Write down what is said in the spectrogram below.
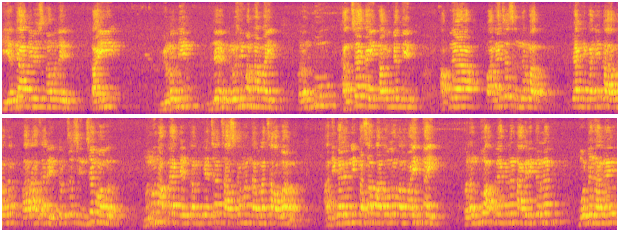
की येत्या अधिवेशनामध्ये काही विरोधी म्हणजे विरोधी म्हणणार नाही परंतु खालच्या काही तालुक्यातील आपल्या पाण्याच्या संदर्भात त्या ठिकाणी दहा हजार बारा हजार हेक्टरचं सिंचन व्हावं म्हणून आपल्या खेड तालुक्याच्या चासकमान धरणाचा अहवाल अधिकाऱ्यांनी कसा पाठवला मला माहीत नाही. परंतु आपल्याकडं नागरीकरण मोठं झालंय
